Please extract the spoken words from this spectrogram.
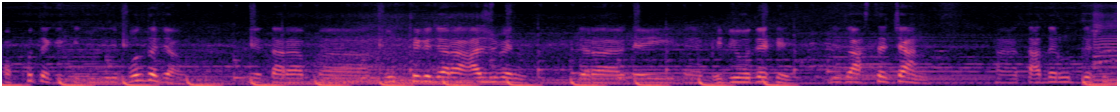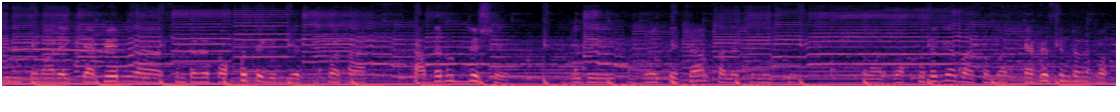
পক্ষ থেকে কিছু যদি বলতে চাও তারা দূর থেকে যারা আসবেন যারা এই ভিডিও দেখে যদি আসতে চান তাদের উদ্দেশ্যে যদি তোমার এই ক্যাফের সেন্টারের পক্ষ থেকে যে একটি কথা তাদের উদ্দেশ্যে যদি বলতে চাও তাহলে তুমি তোমার পক্ষ থেকে বা তোমার ক্যাফে সেন্টারের পক্ষ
